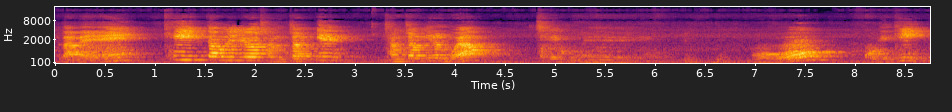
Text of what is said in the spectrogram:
그 다음에 KW 장점 1 장점 1은 뭐야? 재구매 뭐 고객이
